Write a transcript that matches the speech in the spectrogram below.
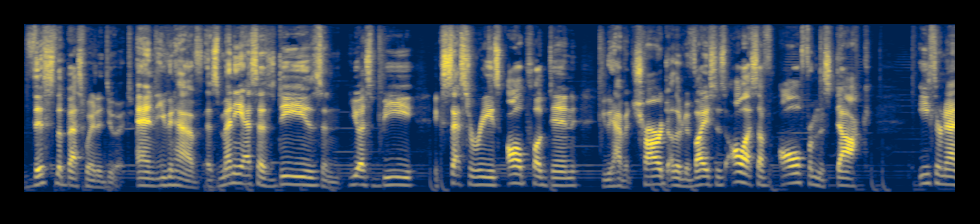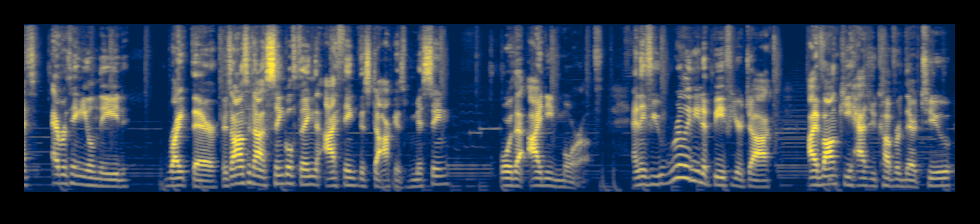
this is the best way to do it. And you can have as many SSDs and USB accessories all plugged in. You can have it charge other devices, all that stuff, all from this dock, Ethernet, everything you'll need right there. There's honestly not a single thing that I think this dock is missing or that I need more of. And if you really need a beefier dock, iVANKY has you covered there too,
